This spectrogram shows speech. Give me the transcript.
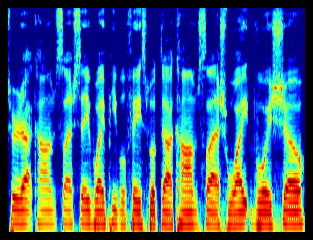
Twitter.com slash save white people, Facebook.com slash white voice show.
